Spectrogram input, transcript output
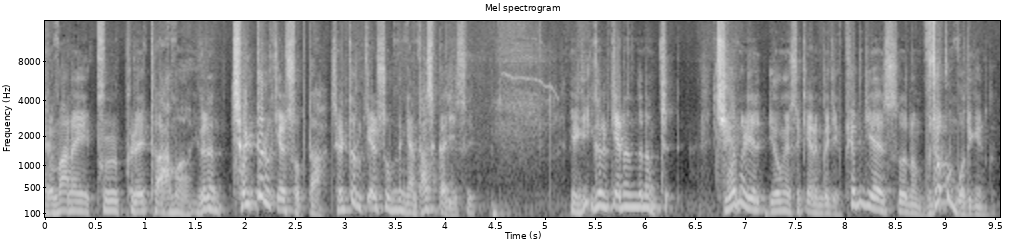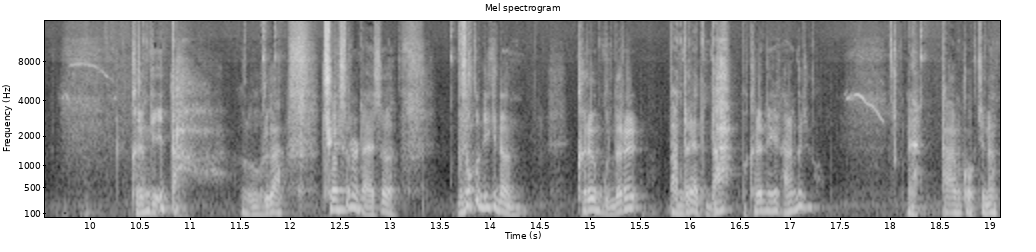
게르만의 full plate armor, 이거는 절대로 깰 수 없다. 절대로 깰 수 없는 게 한 다섯 가지 있어요. 이걸 깨는 거는 지형을 이용해서 깨는 거지. 평지에서는 무조건 못 이기는 거예요. 그런 게 있다. 그리고 우리가 최선을 다해서 무조건 이기는 그런 군대를 만들어야 된다. 뭐 그런 얘기를 하는 거죠. 네. 다음 꼭지는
